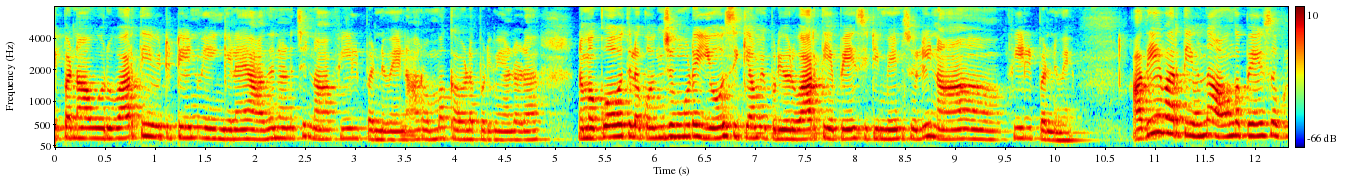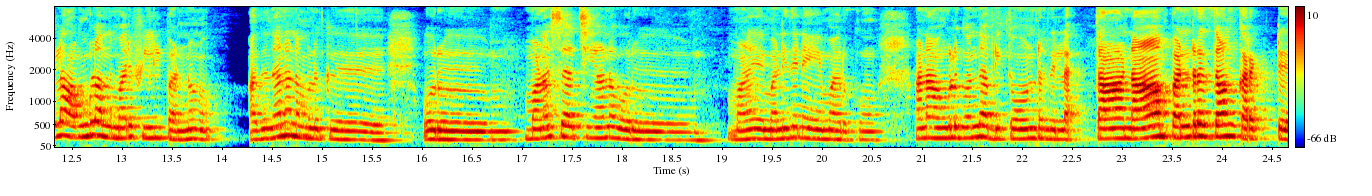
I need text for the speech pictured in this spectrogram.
இப்போ நான் ஒரு வார்த்தையை விட்டுட்டேன்னு வைங்களேன் அதை நினச்சி நான் ஃபீல் பண்ணுவேன். நான் ரொம்ப கவலைப்படுவேன். அடடா. நம்ம கோவத்தில் கொஞ்சம் கூட யோசிக்காமல் இப்படி ஒரு வார்த்தையை பேசிட்டுமேன்னு சொல்லி நான் ஃபீல் பண்ணுவேன். அதே வார்த்தையை வந்து அவங்க பேசக்குள்ள அவங்களும் அந்த மாதிரி ஃபீல் பண்ணணும். அதுதானே நம்மளுக்கு ஒரு மனசாட்சியான ஒரு மன மனித நேயமாக இருக்கும். ஆனால் அவங்களுக்கு வந்து அப்படி தோன்றதில்லை. தான் நான் பண்ணுறது தான் கரெக்டு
